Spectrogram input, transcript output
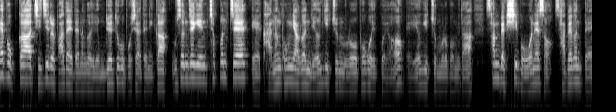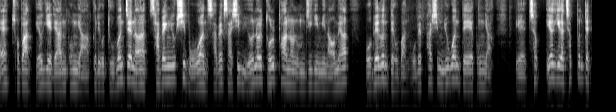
회복과 지지를 받아야 되는 걸 염두에 두고 보셔야 되니까 우선적인 첫 번째 예, 가는 공략은 여기쯤으로 보고 있고요. 예, 여기쯤으로 봅니다. 315원 에서 400원대 초반 여기에 대한 공략 그리고 두 번째는 465원, 442원을 돌파하는 움직임이 나오면 500원대 후반, 586원대의 공략. 예, 첫, 여기가 첫 번째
